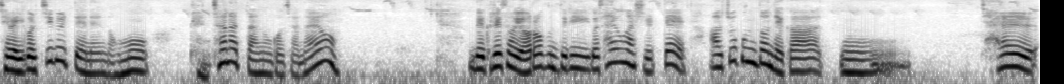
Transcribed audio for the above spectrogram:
제가 이걸 찍을 때는 너무 괜찮았다는 거잖아요. 네, 그래서 여러분들이 이거 사용하실 때, 아, 조금 더 내가, 음, 잘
